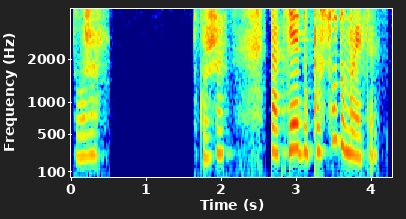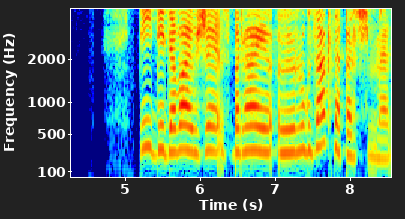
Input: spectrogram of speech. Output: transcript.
Тоже. Тоже. Так, я йду посуду мити Ти йди давай вже збирай е, рюкзак на перший мер...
